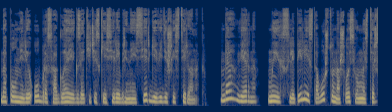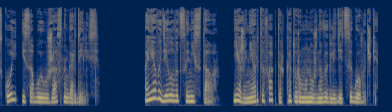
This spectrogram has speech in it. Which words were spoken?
Дополнили образ Аглая экзотические серебряные серьги в виде шестеренок. Да, верно. Мы их слепили из того, что нашлось в мастерской, и собой ужасно гордились. А я выделываться не стала. Я же не артефактор, которому нужно выглядеть с иголочки.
